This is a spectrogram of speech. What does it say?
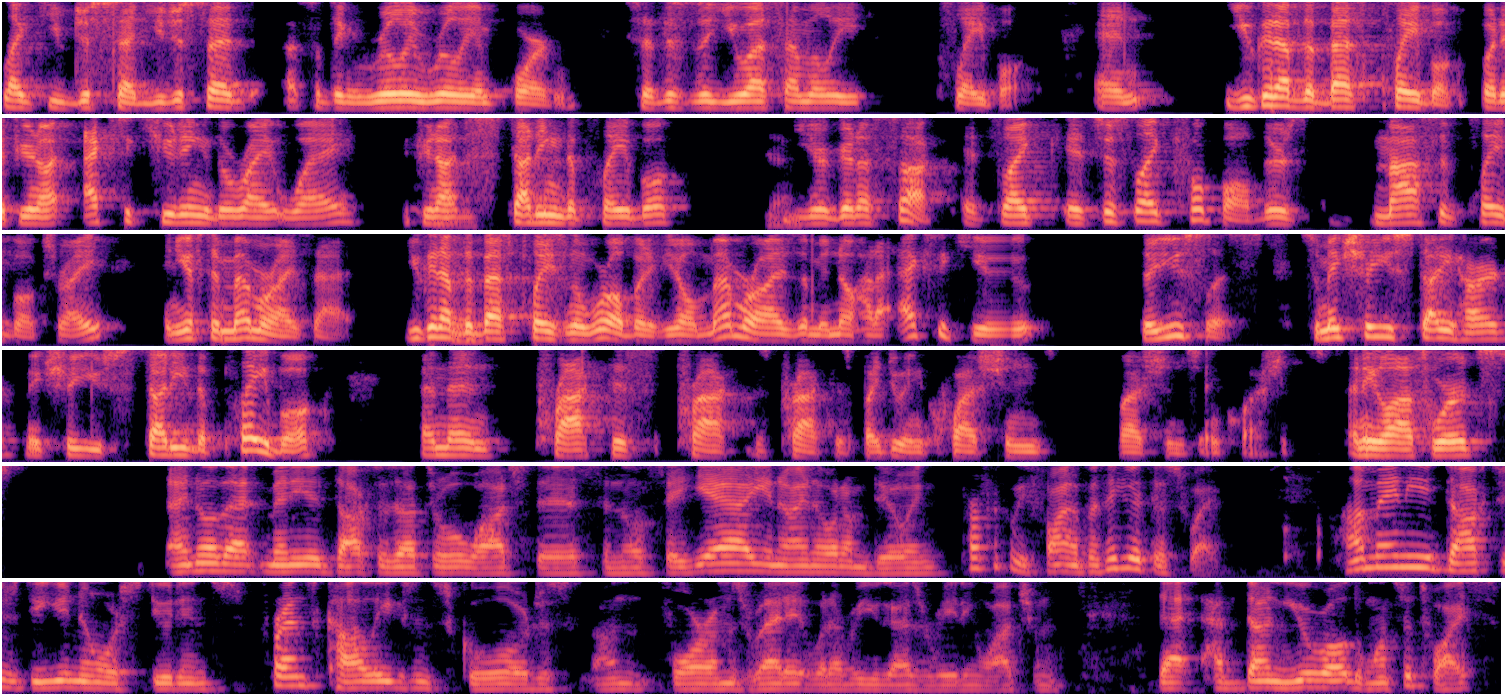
like you just said, you just said something really, really important. You said this is a USMLE playbook. And you could have the best playbook, but if you're not executing the right way, if you're not mm-hmm. studying the playbook, yeah. you're going to suck. It's like, it's just like football. There's massive playbooks, right? And you have to memorize that. You can have the best plays in the world, but if you don't memorize them and know how to execute, they're useless. So make sure you study hard, make sure you study the playbook, and then practice, practice, practice by doing questions, questions, and questions. Any last words? I know that many doctors out there will watch this and they'll say, Yeah, you know, I know what I'm doing. Perfectly fine. But think of it this way How many doctors do you know or students, friends, colleagues in school, or just on forums, Reddit, whatever you guys are reading, watching, that have done UWorld once or twice?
